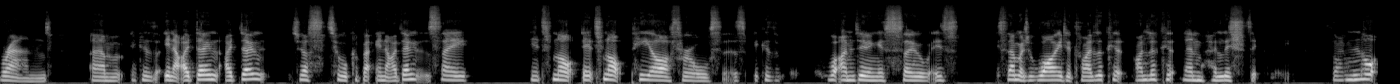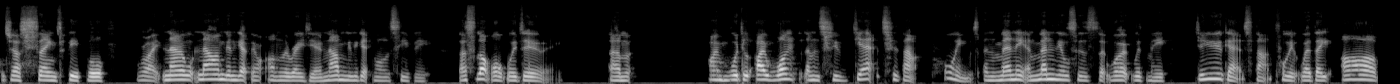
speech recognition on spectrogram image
brand um, because you know I don't I don't just talk about you know I don't say it's not it's not PR for authors because what I'm doing is so is so much wider because I look at I look at them holistically. So I'm not just saying to people, right now now I'm going to get them on the radio, now I'm going to get them on the TV. That's not what we're doing. Um, I would I want them to get to that point, and many and many authors that work with me do get to that point where they are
